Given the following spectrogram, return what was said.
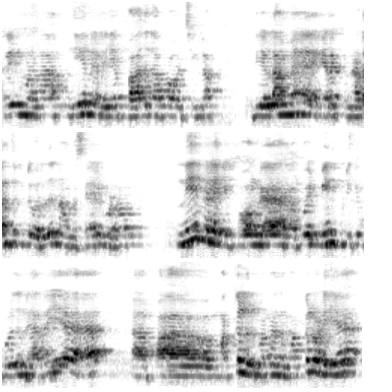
க்ளீன் பண்ணலாம் நீர்நிலையை பாதுகாப்பாக வச்சுக்கலாம். இது எல்லாமே எனக்கு நடந்துக்கிட்டு வருது நம்ம செயல்படுறோம். நீர்நிலைக்கு போங்க அங்கே போய் மீன் பிடிக்கும் பொழுது நிறைய பா- மக்கள் இருப்பாங்க. அந்த மக்களுடைய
